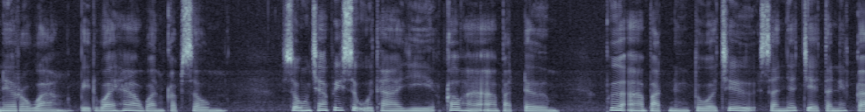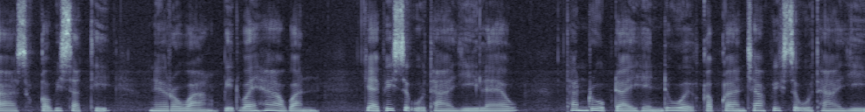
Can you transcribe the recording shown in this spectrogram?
ในระหว่างปิดไว้ห้าวันกับสงสงชักภิกษุอุทายีเข้าหาอาบัตเดิม เพื่ออาบัตหนึ่งตัวชื่อ สัญญเจตนิกาสุขวิสัตถิ ในระหว่างปิดไว้ห้าวัน แก่ภิกษุอุทายีแล้ว ท่านรูปใดเห็นด้วยกับการชักภิกษุอุทายี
